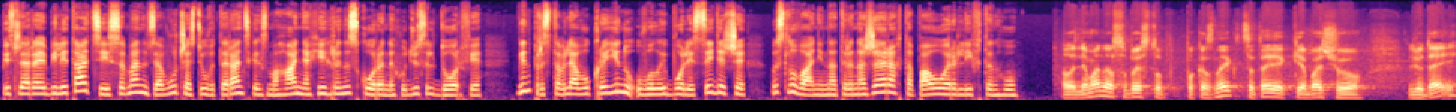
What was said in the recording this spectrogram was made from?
Після реабілітації Семен взяв участь у ветеранських змаганнях ігри нескорених у Дюссельдорфі. Він представляв Україну у волейболі сидячи, веслуванні на тренажерах та пауерліфтингу. Але для мене особисто показник це те, як я бачу людей,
